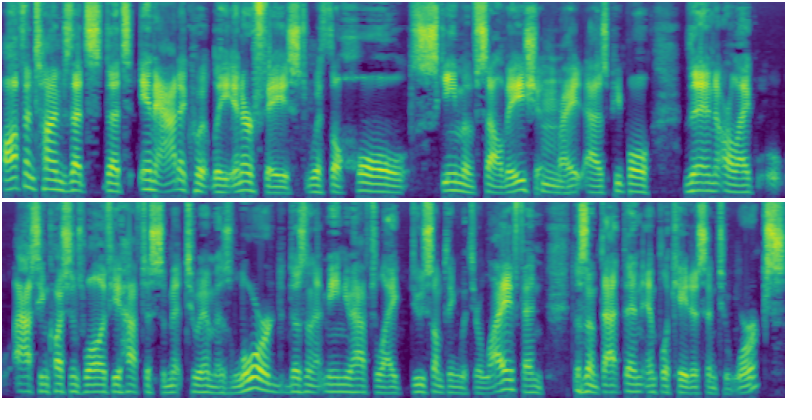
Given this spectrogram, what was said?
oftentimes that's that's inadequately interfaced with the whole scheme of salvation, mm-hmm. right? As people then are like asking questions, well, if you have to submit to him as Lord, doesn't that mean you have to like do something with your life? And doesn't that then implicate us into works?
